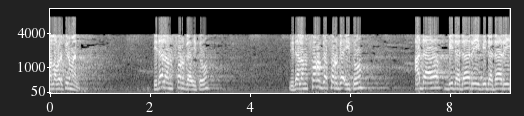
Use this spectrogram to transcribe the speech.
Allah berfirman di dalam sorga itu di dalam sorga-sorga itu ada bidadari-bidadari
